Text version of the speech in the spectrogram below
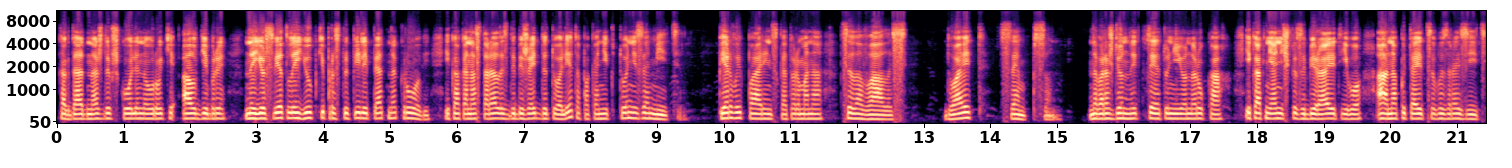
когда однажды в школе на уроке алгебры на ее светлой юбке проступили пятна крови, и как она старалась добежать до туалета, пока никто не заметил. Первый парень, с которым она целовалась, Дуайт Сэмпсон. Новорожденный Тед у нее на руках, и как нянечка забирает его, а она пытается возразить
